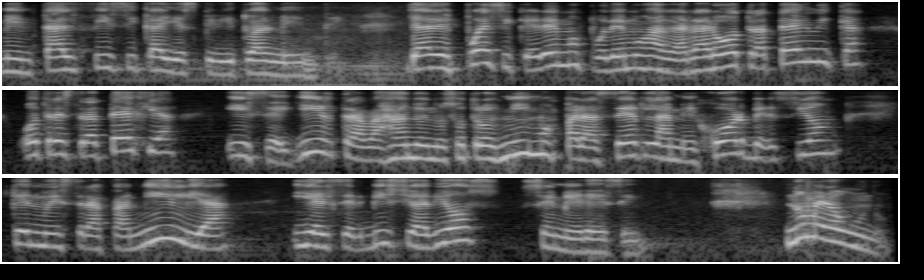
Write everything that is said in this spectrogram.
mental, física y espiritualmente. Ya después, si queremos, podemos agarrar otra técnica otra estrategia y seguir trabajando en nosotros mismos para ser la mejor versión que nuestra familia y el servicio a Dios se merecen. Número uno,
